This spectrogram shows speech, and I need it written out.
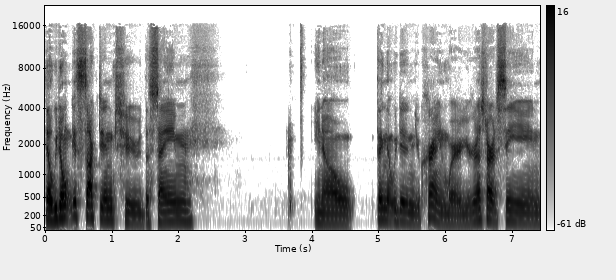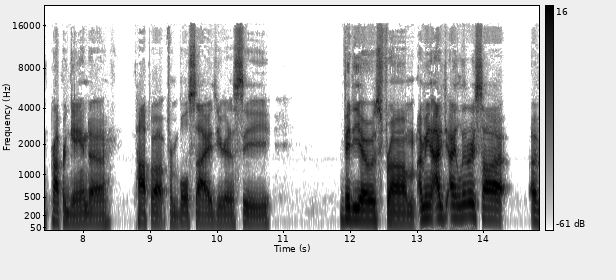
that we don't get sucked into the same you know thing that we did in Ukraine, where you're going to start seeing propaganda pop up from both sides. You're going to see videos from. I mean, I I literally saw a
